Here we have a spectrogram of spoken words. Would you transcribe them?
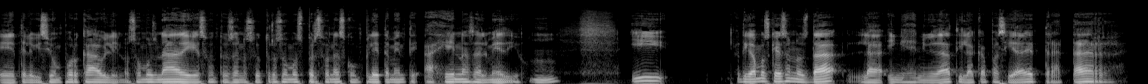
eh, televisión por cable, no somos nada de eso. Entonces nosotros somos personas completamente ajenas al medio. Y digamos que eso nos da la ingenuidad y la capacidad de tratar,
